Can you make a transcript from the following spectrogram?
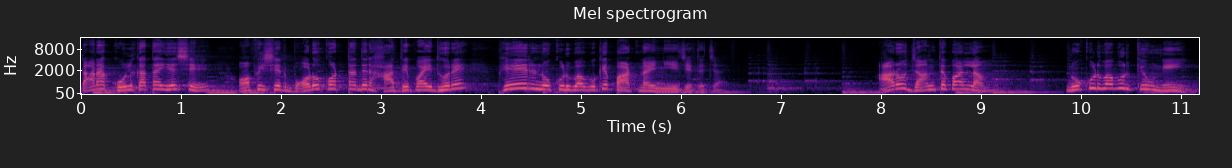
তারা কলকাতায় এসে অফিসের বড় কর্তাদের হাতে পায়ে ধরে ফের নকুরবাবুকে পাটনায় নিয়ে যেতে চায়। আরও জানতে পারলাম, নকুরবাবুর কেউ নেই।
